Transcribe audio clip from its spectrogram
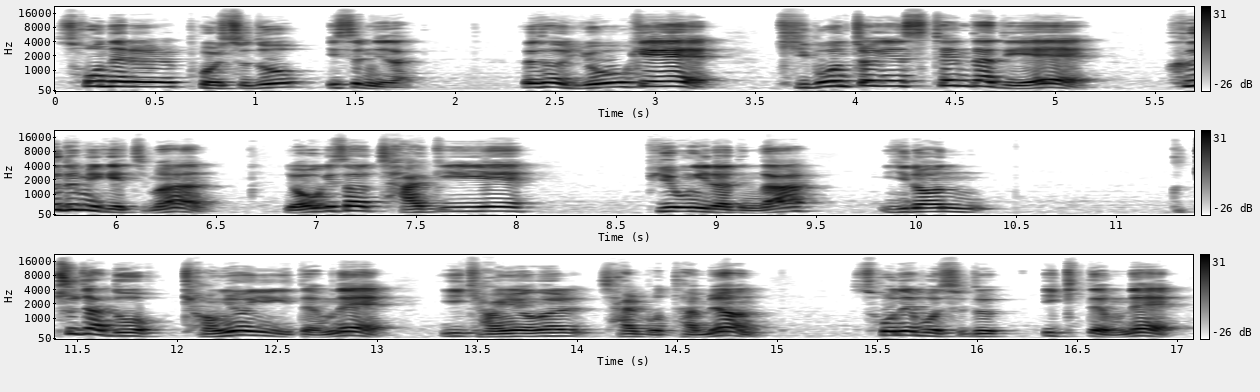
손해를 볼 수도 있습니다. 그래서 요게 기본적인 스탠다드의 흐름이겠지만 여기서 자기의 비용이라든가 이런 투자도 경영이기 때문에 이 경영을 잘 못하면 손해 볼 수도 있기 때문에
